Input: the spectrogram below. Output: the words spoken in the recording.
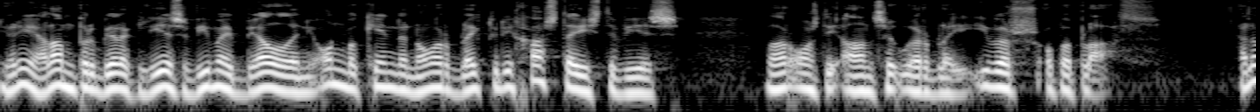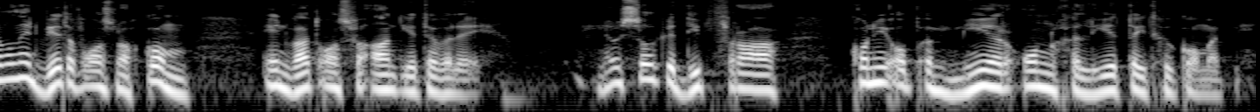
Deur die helm probeer ek lees wie my bel en die onbekende nommer blyk toe die gastehuis te wees waar ons die aand se oorbly iewers op 'n plaas. Hulle wil net weet of ons nog kom en wat ons vir aandete wil hê. Nou sulke diep vrae kon nie op 'n meer ongeleedheid gekom het nie.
